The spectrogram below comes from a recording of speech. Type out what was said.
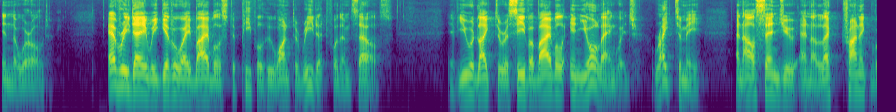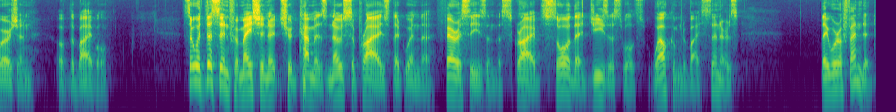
in the world. Every day we give away Bibles to people who want to read it for themselves. If you would like to receive a Bible in your language, write to me and I'll send you an electronic version of the Bible. So, with this information, it should come as no surprise that when the Pharisees and the scribes saw that Jesus was welcomed by sinners, they were offended.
